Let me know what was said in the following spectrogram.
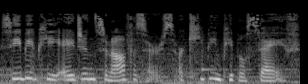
CBP agents and officers are keeping people safe.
